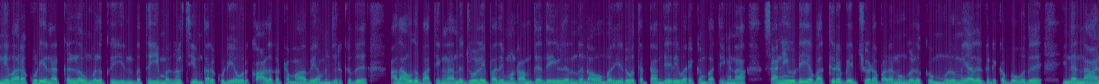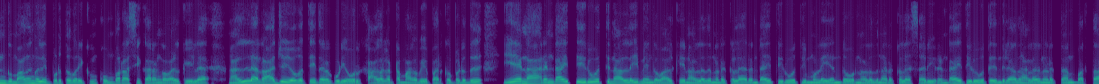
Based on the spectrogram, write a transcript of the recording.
இனி வரக்கூடிய நாட்களில் உங்களுக்கு இன்பத்தையும், மகிழ்ச்சியும் தரக்கூடிய ஒரு காலகட்டமாகவே அமைஞ்சிருக்குது. அதாவது பார்த்தீங்கன்னா, இந்த ஜூலை 13ஆம் தேதியிலிருந்து நவம்பர் 28ஆம் தேதி வரைக்கும் பார்த்தீங்கன்னா, சனியுடைய வக்கிர பயிற்சியோட பலன் உங்களுக்கு முழுமையாக கிடைக்கப் போகுது. இந்த நான்கு மாதங்களை பொறுத்த வரைக்கும் கும்பராசிக்காரங்க வாழ்க்கையில் நல்ல ராஜயோகத்தை தரக்கூடிய ஒரு காலகட்டமாகவே பார்க்கப்படுது. ஏன்னா ரெண்டாயிரத்தி இருபத்தி நாலுலையும் எங்கள் வாழ்க்கை நல்லது நடக்கல. 2023ல எந்த ஒரு நல்லது நடக்கல. சரி 2025லயாவது நல்லது நடக்குதான்னு பார்த்தா,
